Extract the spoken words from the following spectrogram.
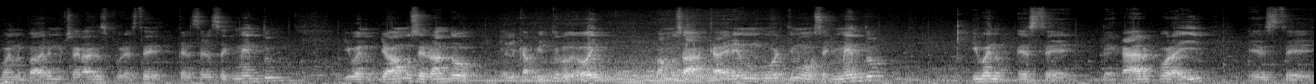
Bueno, padre, muchas gracias por este tercer segmento. Y bueno, ya vamos cerrando el capítulo de hoy. Vamos a caer en un último segmento. Y bueno, este, dejar por ahí este,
